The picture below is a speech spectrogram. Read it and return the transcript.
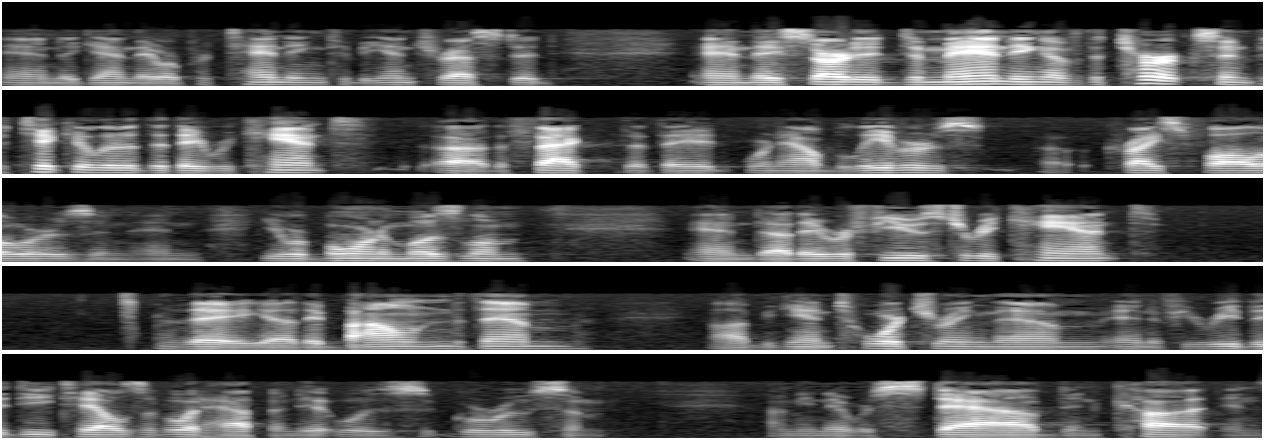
and again, they were pretending to be interested. And they started demanding of the Turks, in particular, that they recant uh, the fact that they were now believers, uh, Christ followers, and, and you were born a Muslim. And uh, they refused to recant. They, uh, they bound them, uh, began torturing them. And if you read the details of what happened, it was gruesome. I mean, they were stabbed and cut and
